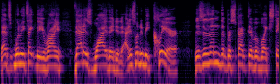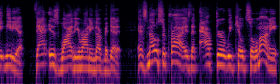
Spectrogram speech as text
That's when we take the Iranian, that is why they did it. I just want to be clear. This isn't the perspective of like state media. That is why the Iranian government did it. it's no surprise that after we killed Soleimani,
